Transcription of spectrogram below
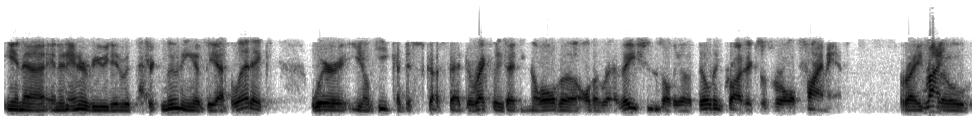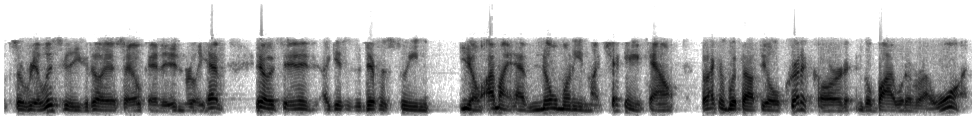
in a in an interview he did with Patrick Mooney of the Athletic, where you know he could discuss that directly. Said you know all the all the renovations, all the other building projects, those were all financed, right? right. So so realistically, you could always say, okay, they didn't really have. You know, it's, it, I guess it's the difference between you know I might have no money in my checking account, but I can whip out the old credit card and go buy whatever I want.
